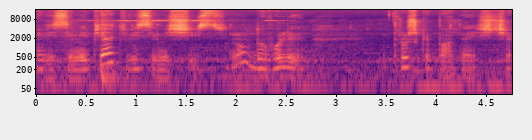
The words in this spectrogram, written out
8,5, 8,6. Ну, доволі трошки падає ще.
